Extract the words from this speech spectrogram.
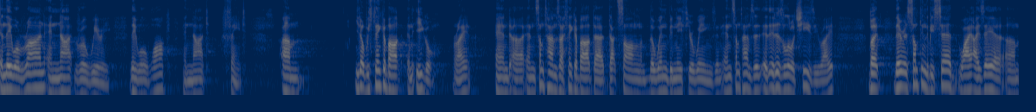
and they will run and not grow weary. They will walk and not faint. Um, you know, we think about an eagle, right? And, uh, and sometimes I think about that, that song, The Wind Beneath Your Wings, and, and sometimes it, it is a little cheesy, right? But there is something to be said why Isaiah um,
